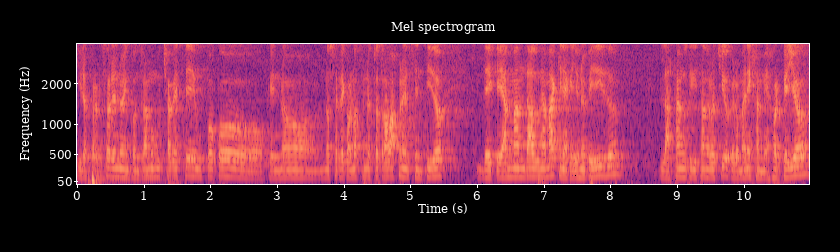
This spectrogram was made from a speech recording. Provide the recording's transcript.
y los profesores nos encontramos muchas veces un poco que no, no se reconoce nuestro trabajo en el sentido de que han mandado una máquina que yo no he pedido, la están utilizando los chicos que lo manejan mejor que yo,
